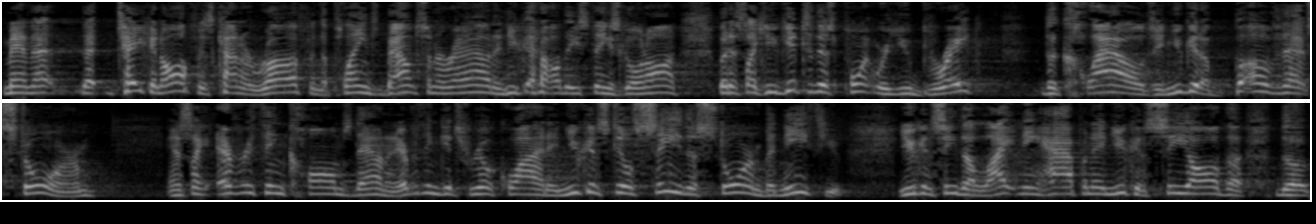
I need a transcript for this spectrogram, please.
man, that, that taking off is kind of rough and the plane's bouncing around and you got all these things going on. But it's like you get to this point where you break the clouds and you get above that storm and it's like everything calms down and everything gets real quiet and you can still see the storm beneath you. You can see the lightning happening. You can see all the, the,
